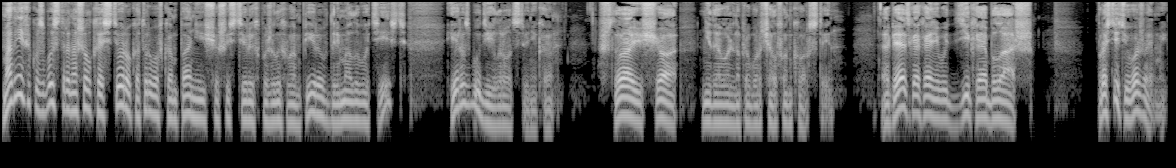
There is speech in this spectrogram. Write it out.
Магнификус быстро нашел костер, у которого в компании еще шестерых пожилых вампиров дремал его тесть, и разбудил родственника. — Что еще? — недовольно пробурчал фон Корстейн. — Опять какая-нибудь дикая блажь. Простите, уважаемый,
